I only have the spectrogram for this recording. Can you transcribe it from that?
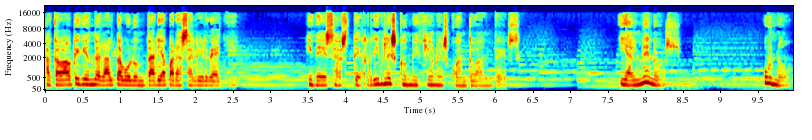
acababa pidiendo el alta voluntaria para salir de allí y de esas terribles condiciones cuanto antes. Y al menos uno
